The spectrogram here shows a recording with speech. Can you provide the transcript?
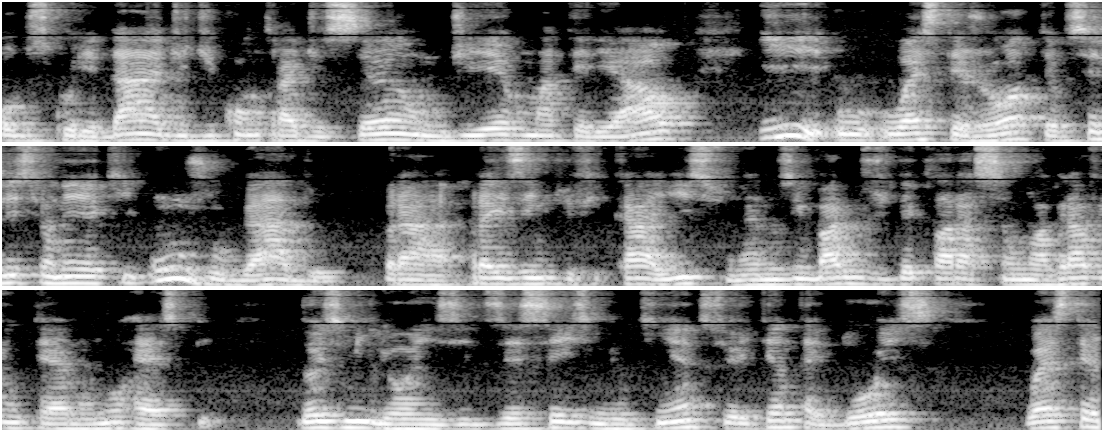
obscuridade, de contradição, de erro material. E o, o STJ, eu selecionei aqui um julgado para exemplificar isso, né, nos embargos de declaração no agravo interno no RESP 2 milhões e 16.582, o STJ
